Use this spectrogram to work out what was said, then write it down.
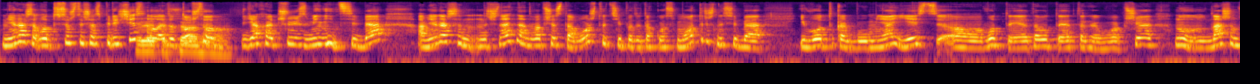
Мне кажется, вот все, что сейчас перечислила, это это, то, что одно? я хочу изменить себя. А мне кажется, начинать надо вообще с того, что типа ты такой смотришь на себя, и вот как бы у меня есть э, вот это, вот это, как бы вообще, ну, в нашем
